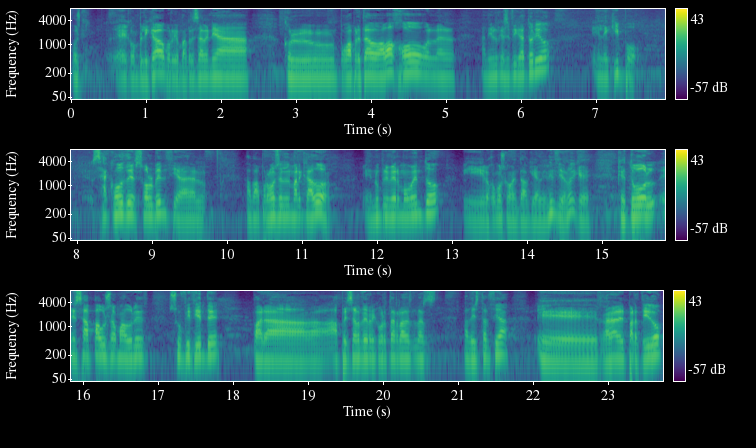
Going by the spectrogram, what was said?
pues eh, complicado, porque Manresa venía con un poco apretado abajo con la- a nivel clasificatorio. El equipo sacó de solvencia, al- a, por en el marcador, en un primer momento, y lo que hemos comentado aquí al inicio, ¿no? Que, que tuvo esa pausa, madurez suficiente para, a pesar de recortar las, las- la distancia, eh, ganar el partido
